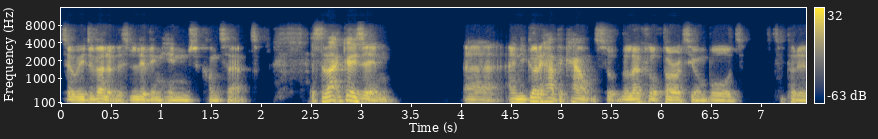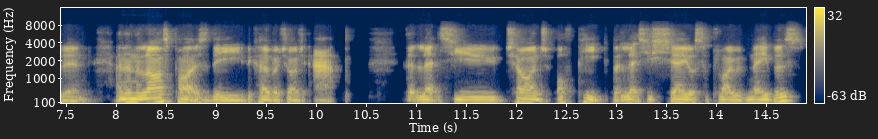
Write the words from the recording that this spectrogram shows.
So we developed this living hinge concept. So that goes in, uh, and you've got to have the council, the local authority on board to put it in. And then the last part is the the Kerbo Charge app that lets you charge off peak, but lets you share your supply with neighbors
